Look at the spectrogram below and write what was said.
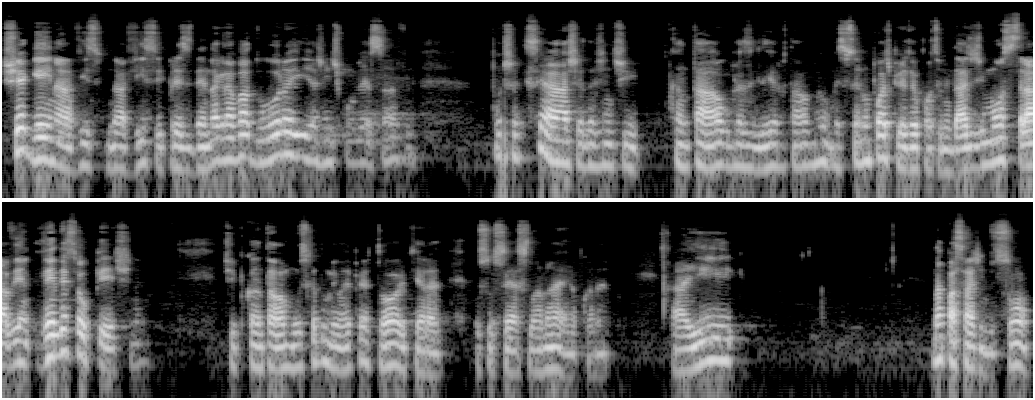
Cheguei na, vice, na vice-presidente da gravadora e a gente conversando. Poxa, o que você acha da gente cantar algo brasileiro tal? Não, mas você não pode perder a oportunidade de mostrar, vender seu peixe, né? tipo, cantar uma música do meu repertório, que era o sucesso lá na época, né? Aí, na passagem do som,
